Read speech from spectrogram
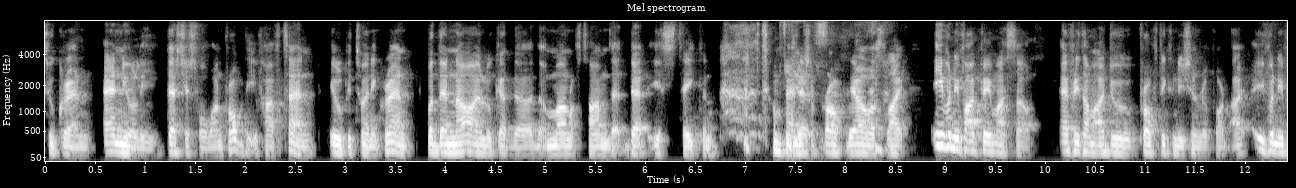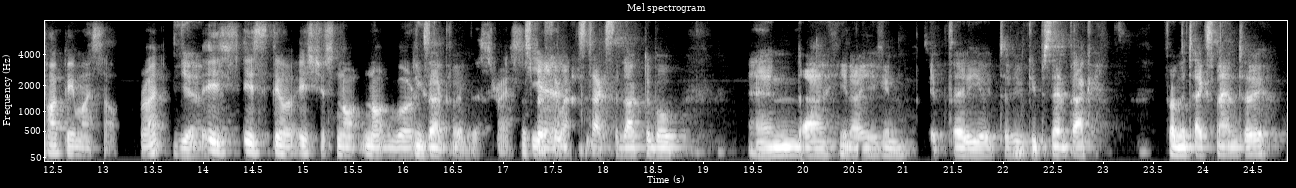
two grand annually? That's just for one property. If I have ten, it will be twenty grand. But then now I look at the the amount of time that that is taken to manage yes. a property. I was like, even if I pay myself, every time I do property condition report, I, even if I pay myself, right? Yeah, it's it's still it's just not not worth exactly the stress, especially yeah. when it's tax deductible and uh, you know you can get 30 to 50 percent back from the tax man too.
